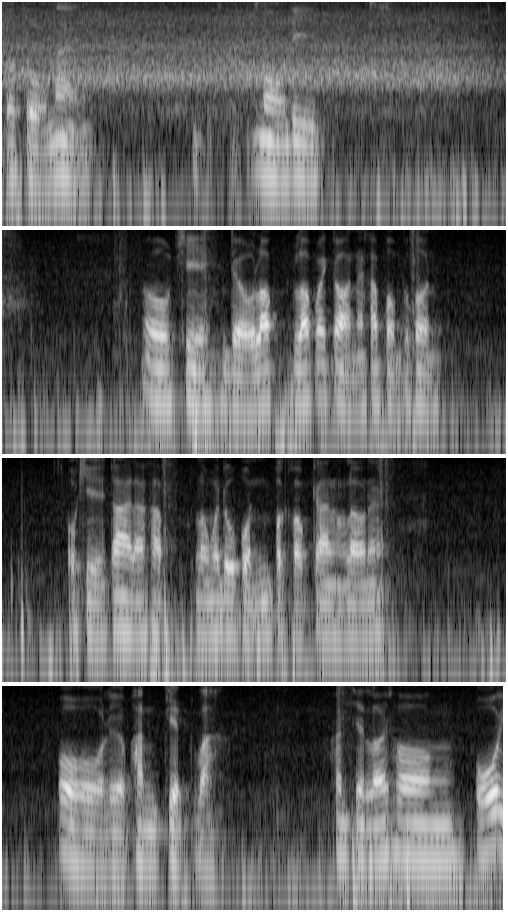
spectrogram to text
ตัวสูงมากโมงดี โอเค เดี๋ยวล็อกล็อกไว้ก่อนนะครับผมทุกคน โอเคได้แล้วครับ ลองมาดูผลประกอบการของเรานะ โอ้เหลือพันเจ็ดว่ะ พันเจ็ดร้อยทอง โอ้ย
